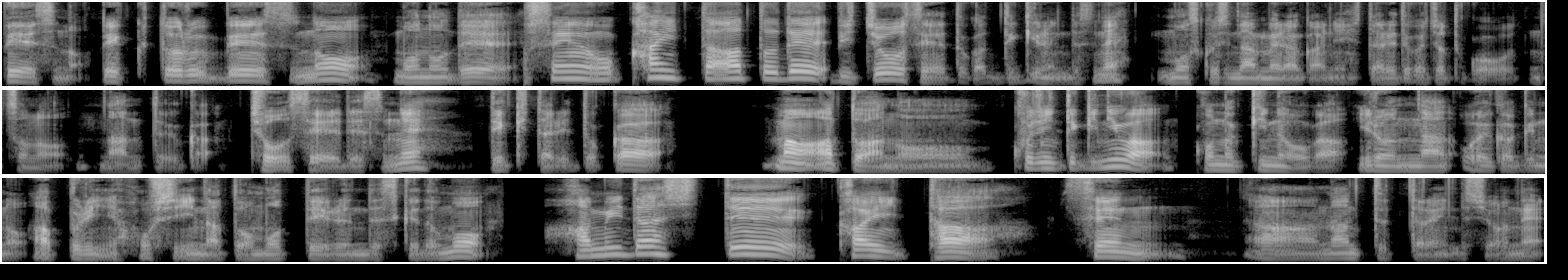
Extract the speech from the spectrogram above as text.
ベースのベクトルベースのもので線を描いた後で微調整とかできるんですね。もう少し滑らかにしたりとかちょっとこうその何というか調整ですね。できたりとか。まあ、あとあの、個人的にはこの機能がいろんなお絵かきのアプリに欲しいなと思っているんですけども、はみ出して描いた線、あなんて言ったらいいんでしょうね。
